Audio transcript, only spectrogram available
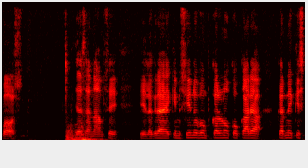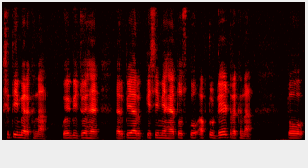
बॉस जैसा नाम से ये लग रहा है कि मशीनों व उपकरणों को कार्य करने की स्थिति में रखना, कोई भी जो है रिपेयर किसी में है तो उसको अप टू डेट रखना। तो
